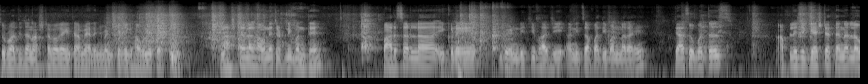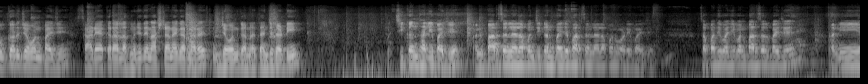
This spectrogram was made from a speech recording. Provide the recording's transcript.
सुरुवातीचा नाश्ता बघा इथे आम्ही अरेंजमेंट केली. घावणे चटणी. नाश्त्याला घावणे चटणी बनते. पार्सलला इकडे भेंडीची भाजी आणि चपाती बनणार आहे. त्यासोबतच आपले जे गेस्ट आहेत त्यांना लवकर जेवण पाहिजे. साडे अकरालाच म्हणजे ते नाश्ता नाही करणार आहे जेवण करणार. त्यांच्यासाठी चिकन थाली पाहिजे आणि पार्सल न्यायला पण चिकन पाहिजे पार्सल न्यायला पण वडे पाहिजे. चपाती भाजी पण पार्सल पाहिजे आणि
